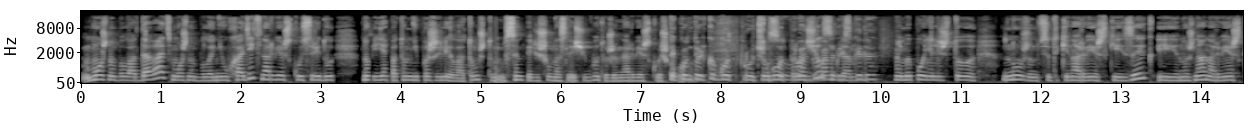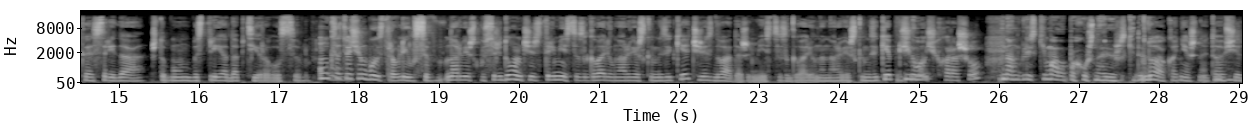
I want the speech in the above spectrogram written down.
можно было отдавать, можно было не уходить в норвежскую среду, но я потом не пожалела о том, что сын перешел на следующий год уже в норвежскую школу. Так он только год проучился. Год проучился, в да. да. И мы поняли, что нужен все-таки норвежский язык и нужна норвежская среда, чтобы он быстрее адаптировался. Он, кстати, очень быстро влился в норвежскую среду. Он через три месяца заговорил на норвежском языке, через два даже месяца заговорил на норвежском языке, причем Но ну, очень хорошо. На английский мало похож на норвежский, да? Да, конечно, это угу. вообще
